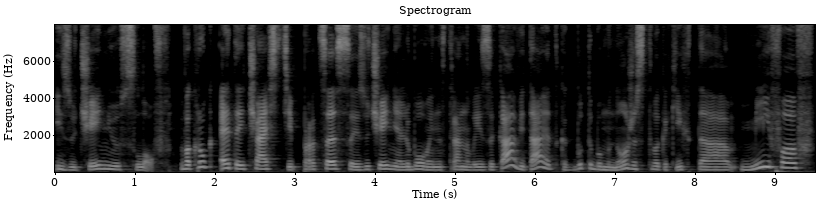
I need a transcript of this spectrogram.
изучению слов. Вокруг этой части процесса изучения любого иностранного языка витает как будто бы множество каких-то мифов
